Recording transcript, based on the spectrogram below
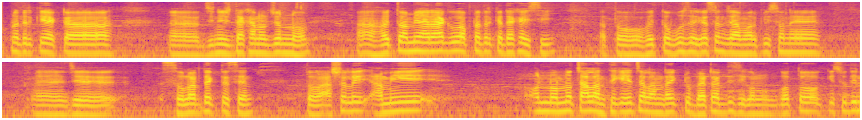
আপনাদেরকে একটা জিনিস দেখানোর জন্য হয়তো আমি আর আগেও আপনাদেরকে দেখাইছি। তো হয়তো বুঝে গেছেন যে আমার পিছনে যে সোলার দেখতেছেন, তো আসলে আমি অন্য অন্য চালান থেকে এই চালানটা একটু বেটার দিছি, কারণ গত কিছুদিন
